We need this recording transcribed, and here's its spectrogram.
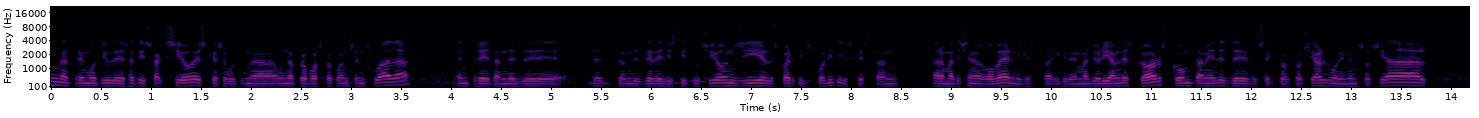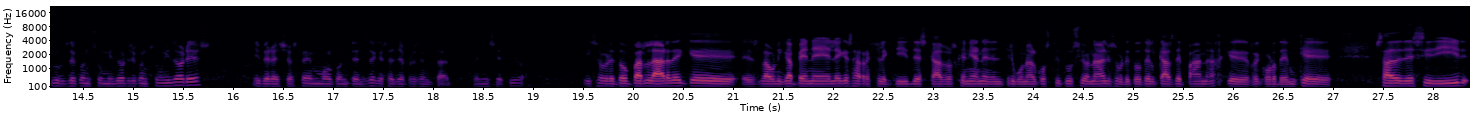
un altre motiu de satisfacció és que ha sigut una, una proposta consensuada entre tant des, de, de, tant des de les institucions i els partits polítics que estan ara mateix en el govern i que, està, i que tenen majoria en les Corts, com també des dels sectors socials, moviments socials, clubs de consumidors i consumidores, i per això estem molt contents de que s'hagi presentat la iniciativa i sobretot parlar de que és l'única PNL que s'ha reflectit dels casos que n'hi ha en el Tribunal Constitucional i sobretot el cas de Panach, que recordem que s'ha de decidir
